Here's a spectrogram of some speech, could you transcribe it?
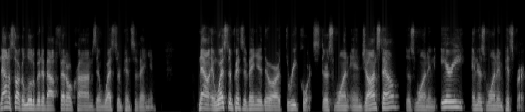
Now let's talk a little bit about federal crimes in Western Pennsylvania. Now, in Western Pennsylvania, there are three courts. There's one in Johnstown, there's one in Erie, and there's one in Pittsburgh.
